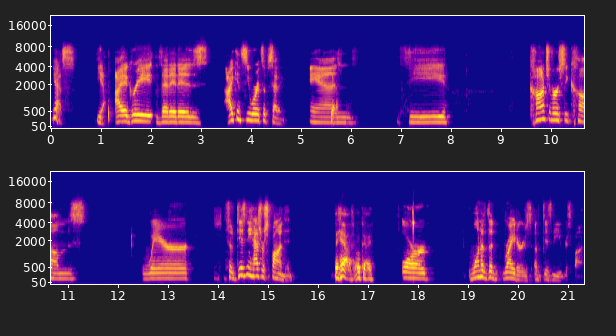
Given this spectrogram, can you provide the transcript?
yes. Yeah, I agree that it is I can see where it's upsetting. And the controversy comes where so Disney has responded They have okay. or one of the writers of Disney responded.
